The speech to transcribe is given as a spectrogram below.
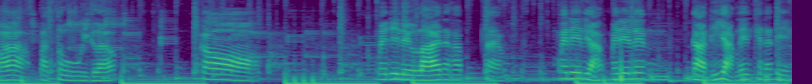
ว่าประตูอีกแล้ว ก็ไม่ได้เลวร้ายนะครับ แต่ไม่ได้อยากไม่ได้เล่นด่านที่อยากเล่นแค่นั้นเอง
